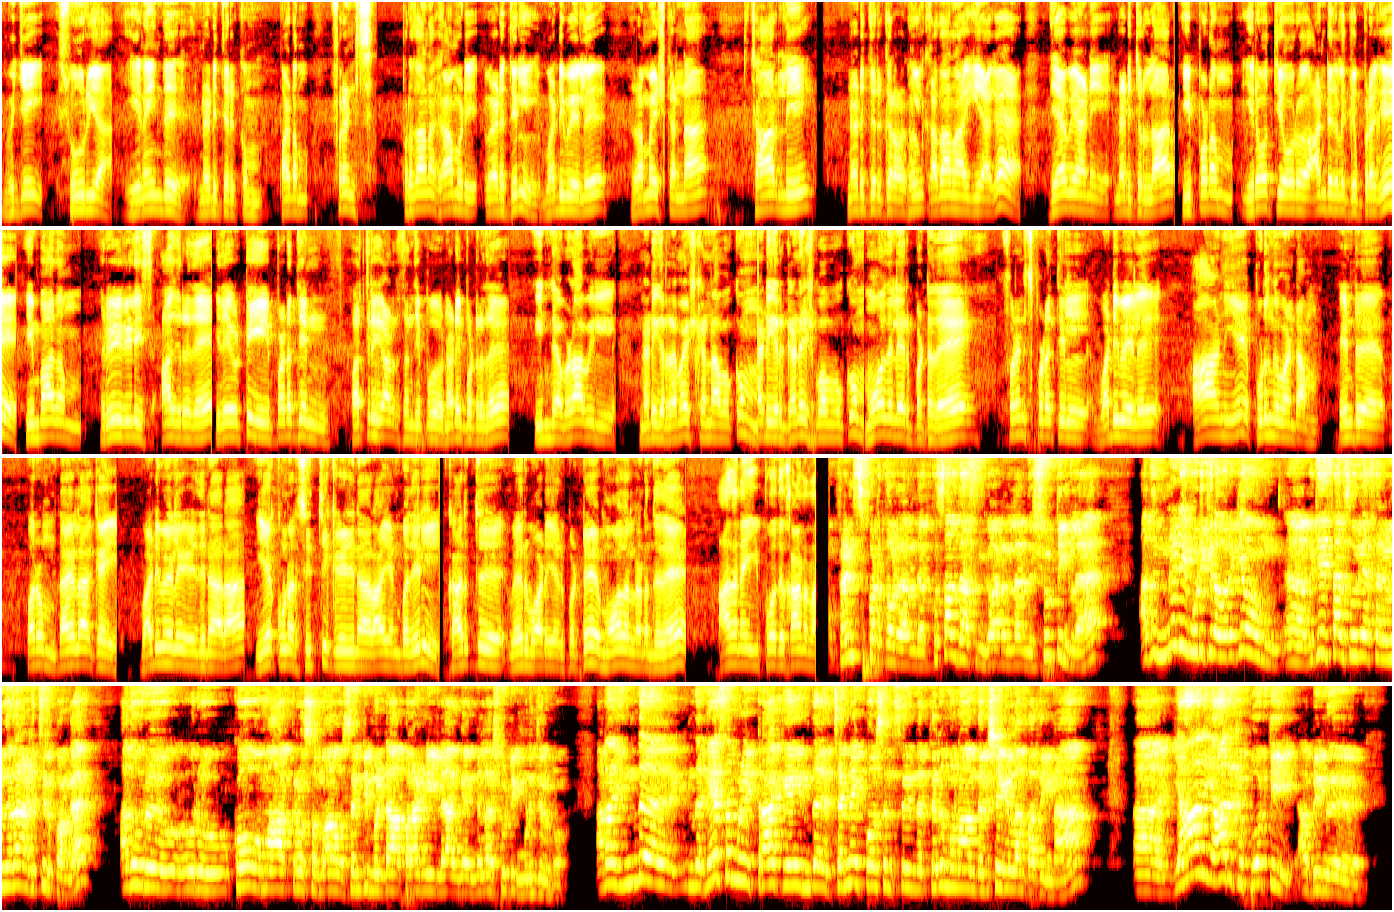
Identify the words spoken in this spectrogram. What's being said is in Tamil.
விஜய் சூர்யா இணைந்து நடித்திருக்கும் படம் ஃப்ரெண்ட்ஸ் பிரதான காமெடி வேடத்தில் வடிவேலு ரமேஷ் கண்ணா சார்லி நடித்திருக்கிறார்கள். கதாநாயகியாக தேவயானி நடித்துள்ளார். இப்படம் இருபத்தி ஓரு ஆண்டுகளுக்கு பிறகு இம்மாதம் ரீ ரிலீஸ் ஆகிறது. இதையொட்டி இப்படத்தின் பத்திரிகையாளர் சந்திப்பு நடைபெற்றது. இந்த விழாவில் நடிகர் ரமேஷ் கண்ணாவுக்கும் நடிகர் கணேஷ் பாபுவுக்கும் மோதல் ஏற்பட்டது. ஃப்ரெண்ட்ஸ் படத்தில் வடிவேலு ஆணியே புடுங்க வேண்டாம் என்று வரும் டயலாக்கை வடிவேலு எழுதினாரா? இயக்குனர் சித்திக் எழுதினாரா என்பதில் கருத்து வேறுபாடு ஏற்பட்டு மோதல் நடந்தது. அதனை இப்போது காணலாம். ஃப்ரெண்ட்ஸ் படத்தோட அந்த குசால் தாசன் கார்டன்ல அந்த ஷூட்டிங்ல அது முன்னாடி முடிக்கிற வரைக்கும் விஜய் சார் சூர்யா சார் இவங்க தான் நடிச்சிருப்பாங்க. அது ஒரு ஒரு கோவமா ஆக்ரோஷமா ஒரு சென்டிமெண்டா பழனியில அங்க இங்கெல்லாம் ஷூட்டிங் முடிஞ்சிருக்கும். ஆனா இந்த இந்த நேசமணி ட்ராக் இந்த சென்னை போர்ஷன்ஸ் இந்த திருமணம் இந்த விஷயங்கள்லாம் பாத்தீங்கன்னா யார் யாருக்கு போட்டி அப்படின்னு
